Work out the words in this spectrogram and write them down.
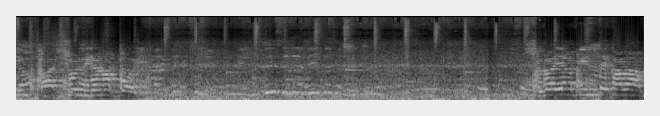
পাঁচশো নিরানব্বই। সুরাইয়া বিনতে কালাম।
